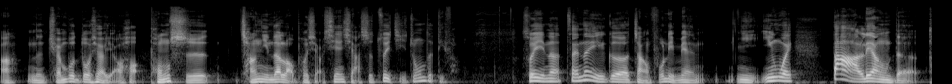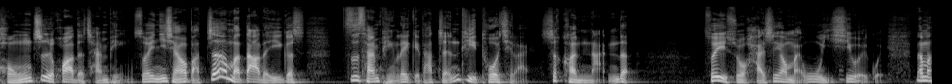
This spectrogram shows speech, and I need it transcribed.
啊，那全部多校摇号。同时，长宁的老破小仙侠是最集中的地方，所以呢，在那一个涨幅里面，你因为大量的同质化的产品，所以你想要把这么大的一个资产品类给它整体托起来是很难的。所以说还是要买物以稀为贵。那么，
